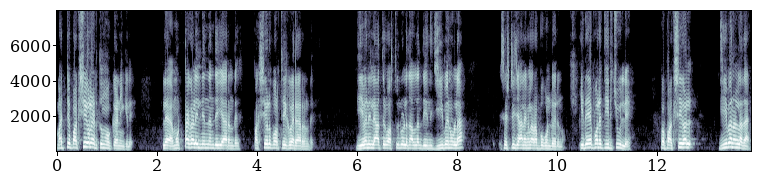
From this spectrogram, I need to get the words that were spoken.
മറ്റ് പക്ഷികൾ എടുത്തു നോക്കുകയാണെങ്കിൽ അല്ലേ മുട്ടകളിൽ നിന്ന് എന്ത് ചെയ്യാറുണ്ട്? പക്ഷികൾ പുറത്തേക്ക് വരാറുണ്ട്. ജീവനില്ലാത്തൊരു വസ്തുവിന്റെ ഉള്ളിൽ നല്ല എന്ത് ചെയ്യുന്നു? ജീവനുള്ള സൃഷ്ടിജാലങ്ങളെ റബ്ബ് കൊണ്ടുവരുന്നു. ഇതേപോലെ തിരിച്ചുമില്ലേ? ഇപ്പോൾ പക്ഷികൾ ജീവനുള്ളതാണ്.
